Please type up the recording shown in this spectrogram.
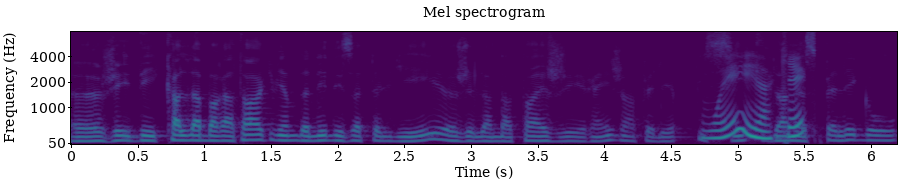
Euh, j'ai des collaborateurs qui viennent donner des ateliers. Euh, J'ai le notaire Gérin, Jean-Philippe, ici, Oui, qui donne.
